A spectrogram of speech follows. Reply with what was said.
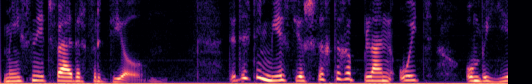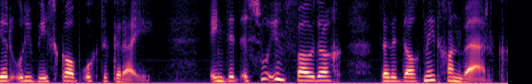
mens net verder verdeel. Dit is die meest deursichtige plan ooit om beheer oor die weeskap ook te kry. En dit is so eenvoudig dat dit dalk net gaan werk.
